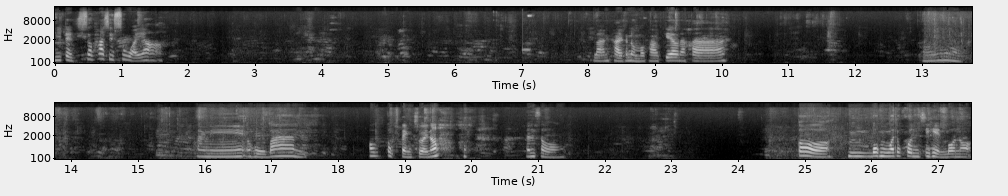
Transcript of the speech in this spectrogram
มีแต่เสื้อผ้าสวยๆอะ ร้านขายขนมมะพร้าวแก้วนะคะออทางนี้ โอ้โห บ้านเขาตกแต่งสวยเนาะชั้นสอง ก็บ่ฮู้ว่าทุกคนสิเห็นบ่เนาะ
